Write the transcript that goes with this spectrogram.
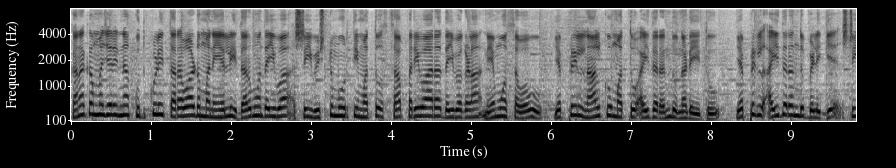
ಕನಕಮಜಲಿನ ಕುದ್ಕುಳಿ ತರವಾಡು ಮನೆಯಲ್ಲಿ ಧರ್ಮದೈವ, ಶ್ರೀ ವಿಷ್ಣುಮೂರ್ತಿ ಮತ್ತು ಸಪರಿವಾರ ದೈವಗಳ ನೇಮೋತ್ಸವವು ಏಪ್ರಿಲ್ ನಾಲ್ಕು ಮತ್ತು ಐದರಂದು ನಡೆಯಿತು. ಏಪ್ರಿಲ್ ಐದರಂದು ಬೆಳಿಗ್ಗೆ ಶ್ರೀ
